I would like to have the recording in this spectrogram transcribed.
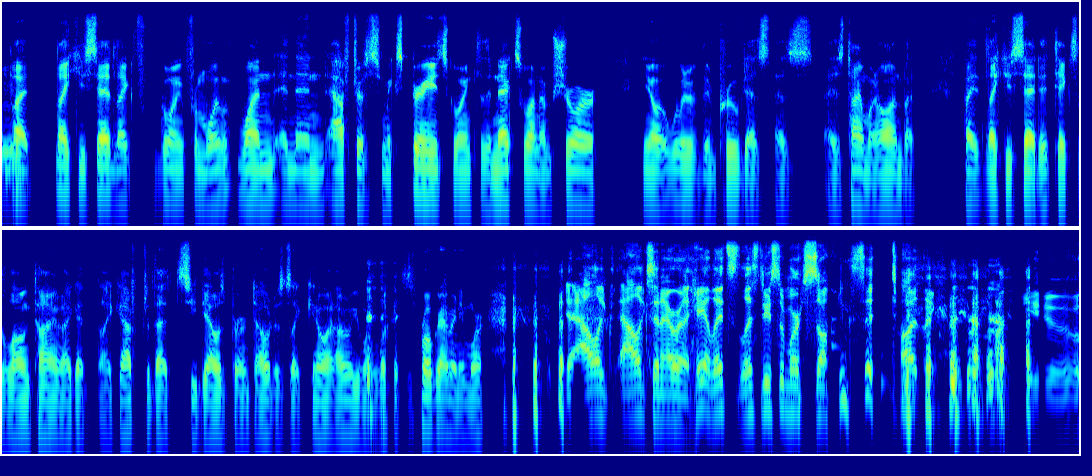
Mhm. But like you said, like going from one, one and then after some experience going to the next one, I'm sure you know it would have improved as as as time went on. But but like you said, it takes a long time. I got like after that CD was burnt out, it's like you know what, I don't even want to look at this program anymore. yeah, Alex, Alex and I were like, Hey, let's, let's do some more songs. And Todd's like, you.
